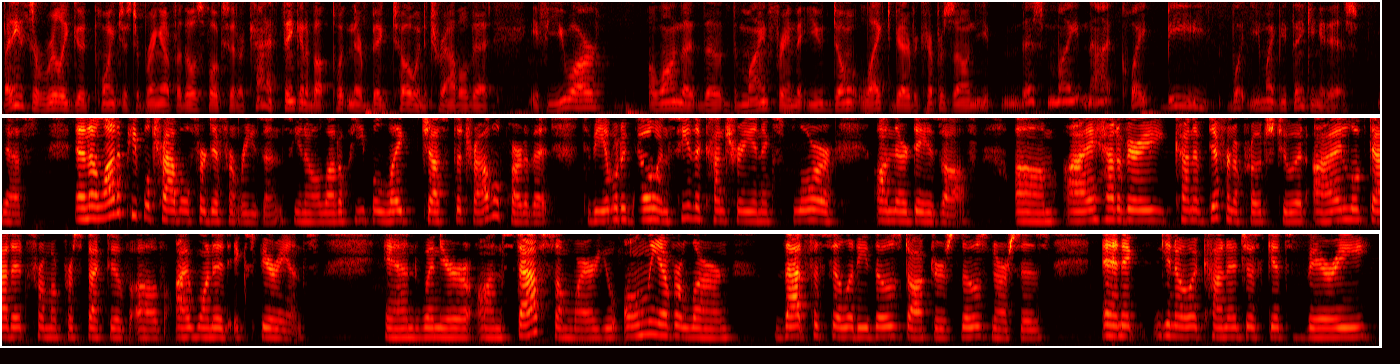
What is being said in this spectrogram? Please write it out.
But I think it's a really good point just to bring up for those folks that are kind of thinking about putting their big toe into travel. That if you are along the, the, the mind frame that you don't like to be out of your comfort zone, you, this might not quite be what you might be thinking it is. Yes. And a lot of people travel for different reasons. You know, a lot of people like just the travel part of it, to be able right. to go and see the country and explore on their days off. Um, I had a very kind of different approach to it. I looked at it from a perspective of I wanted experience. And when you're on staff somewhere, you only ever learn that facility, those doctors, those nurses. And it, you know, it kind of just gets very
